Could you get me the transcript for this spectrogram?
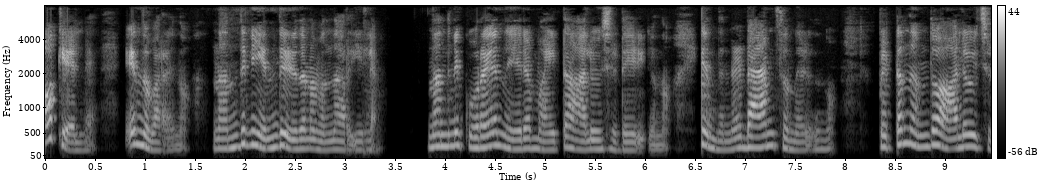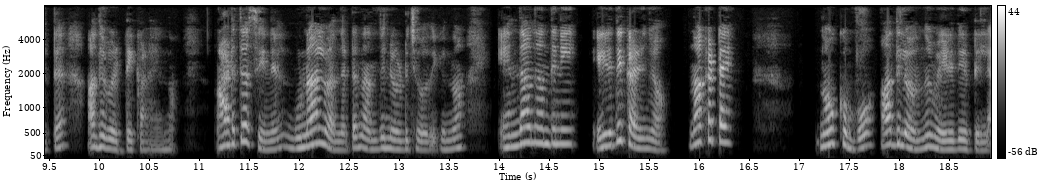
ഓക്കെ അല്ലേ? എന്ന് പറയുന്നു. നന്ദിനി എന്ത് എഴുതണമെന്ന് അറിയില്ല. നന്ദിനി കുറേ നേരമായിട്ട് ആലോചിച്ചിട്ടേയിരിക്കുന്നു. എന്തിന് ഡാൻസ് എന്ന് എഴുതുന്നു. പെട്ടെന്ന് എന്തോ ആലോചിച്ചിട്ട് അത് വെട്ടിക്കളയുന്നു. അടുത്ത സീനിൽ ഗുണാൽ വന്നിട്ട് നന്ദിനിയോട് ചോദിക്കുന്നു എന്താ നന്ദിനി? എഴുതി കഴിഞ്ഞോ? നോക്കട്ടെ. നോക്കുമ്പോൾ അതിലൊന്നും എഴുതിയിട്ടില്ല.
